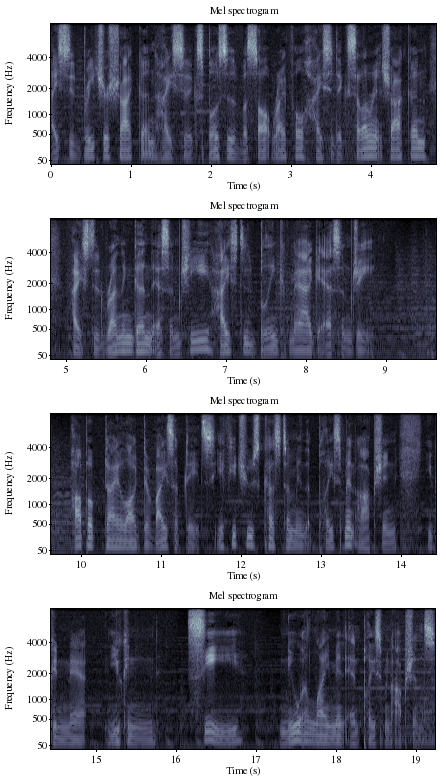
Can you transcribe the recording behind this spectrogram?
Heisted Breacher Shotgun, Heisted Explosive Assault Rifle, Heisted Accelerant Shotgun, Heisted Running Gun SMG, Heisted Blink Mag SMG. Pop up dialogue device updates. If you choose custom in the placement option, you can you can see new alignment and placement options.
